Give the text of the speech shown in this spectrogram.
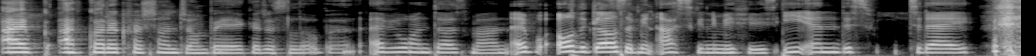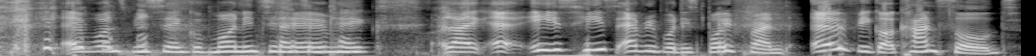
I've I've got a crush on John Boyega just a little bit. Everyone does, man. Every, all the girls have been asking him if he's eaten this today. Everyone's been saying good morning to him. him cakes. Like uh, he's he's everybody's boyfriend. Ovie got cancelled.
